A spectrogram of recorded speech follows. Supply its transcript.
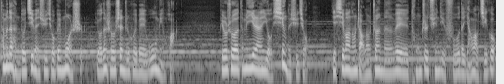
他们的很多基本需求被漠视，有的时候甚至会被污名化。比如说，他们依然有性的需求，也希望能找到专门为同志群体服务的养老机构。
